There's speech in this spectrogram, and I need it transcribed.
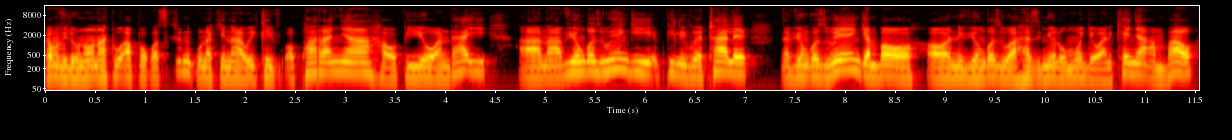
Kama vile unaona tu hapo kwa screen, kuna kina Wycliffe Oparanya, Opiyo Wandayi na viongozi wengi, Pili Vetale na viongozi wengi ambao o, ni viongozi wa Azimio la Umoja wa Kenya ambao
